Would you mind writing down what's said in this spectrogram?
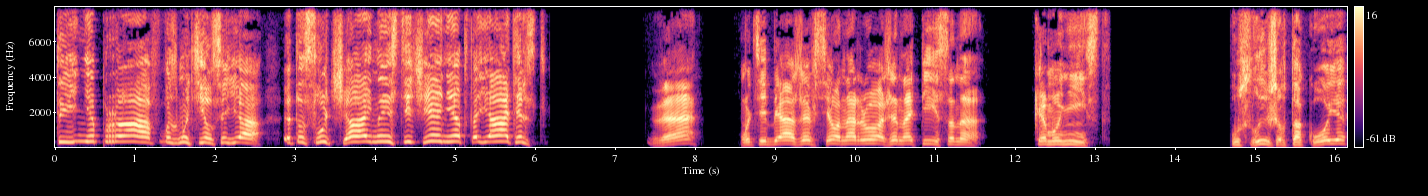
Ты не прав, возмутился я. Это случайное стечение обстоятельств. Да? У тебя же все на роже написано. Коммунист. Услышав такое,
